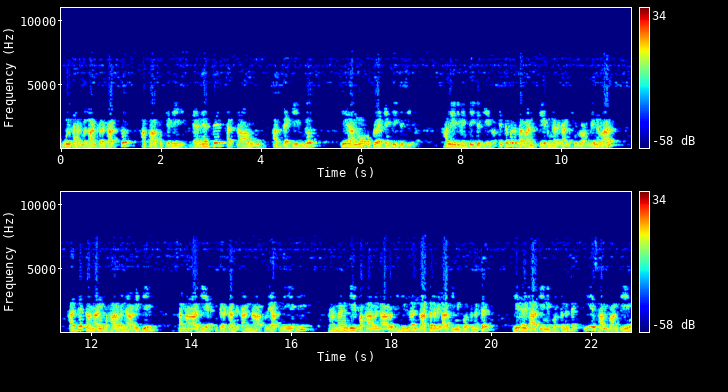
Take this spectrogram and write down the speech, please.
මූල ධර්ම ලං කරගත්තොත් අප අපකේ දැනට අත්තා වූ අත්දැකීම්නොත් ඒ අනුව ඔපරේටෙන්ට ඉඳ තියෙනවා. කාලෙලි වෙන්න ඉඳ තියෙනවා. එතකොට Taman තේරුම් අරගන්න පුළුවන් වෙනවා අද Taman භාවනාවේදී සමාධිය ඇති කරගන්න ගන්නා ප්‍රයත්නයේදී තමන්ගේ භාවනාව ගිහිල්ලා නතර වෙලා තියෙන්නේ කොතනද? හිර වෙලා තියෙන්නේ කොතනද? ඒ සම්බන්ධයෙන්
